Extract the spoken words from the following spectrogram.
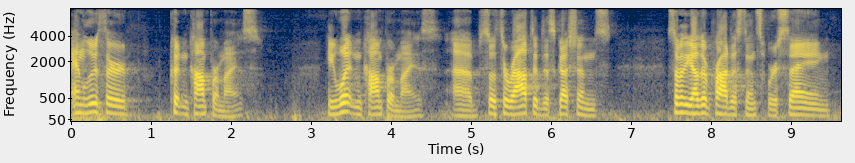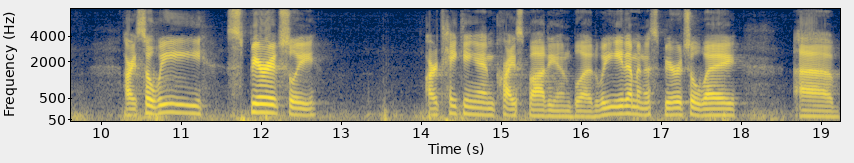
and Luther couldn't compromise. He wouldn't compromise. Uh, so throughout the discussions, some of the other Protestants were saying, all right, so we spiritually are taking in Christ's body and blood. We eat him in a spiritual way. Uh,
